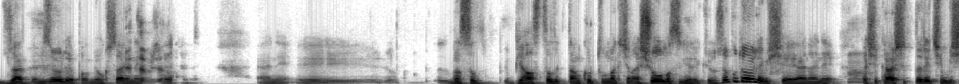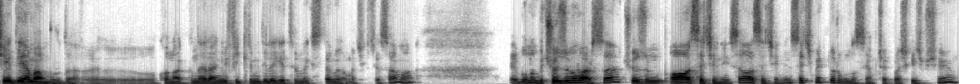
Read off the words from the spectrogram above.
Düzeltmemizi öyle yapalım. Yoksa hani, tabii canım. Evet. Yani e, nasıl bir hastalıktan kurtulmak için aşı olması gerekiyorsa bu da öyle bir şey yani hani hmm. aşı karşıtları için bir şey diyemem burada. E, o konu hakkında herhangi bir fikrimi dile getirmek istemiyorum açıkçası ama e, bunun bir çözümü varsa çözüm A seçeneği ise A seçeneğini seçmek durumundasın. Yapacak başka hiçbir şey yok.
